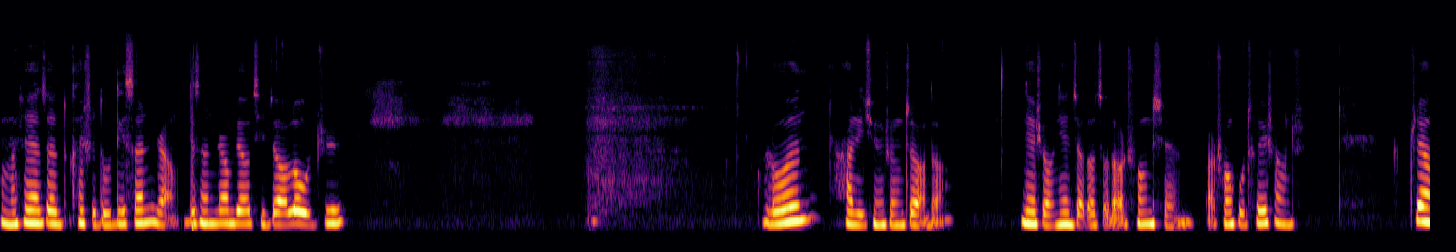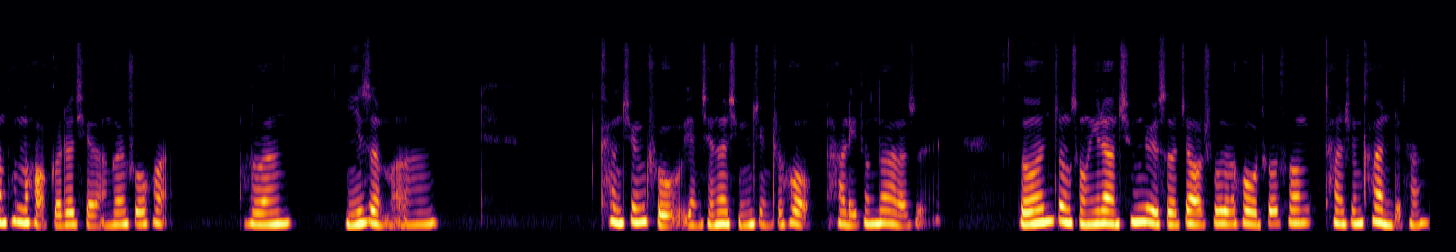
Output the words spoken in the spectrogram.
我们现在在开始读第三章。第三章标题叫“陋居”。罗恩，哈利轻声叫道，蹑手蹑脚地走到窗前，把窗户推上去，这样他们好隔着铁栏杆说话。罗恩。你怎么看清楚眼前的情景之后，哈利张大了嘴。罗恩正从一辆青绿色轿车的后车窗探身看着他。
